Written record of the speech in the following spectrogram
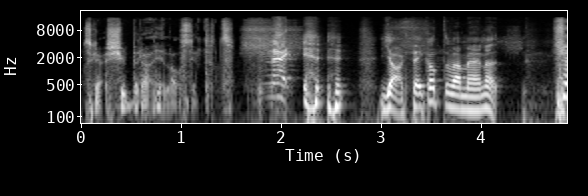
Ska jag tjura hela avsnittet. Jag tänker inte vara med nu.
